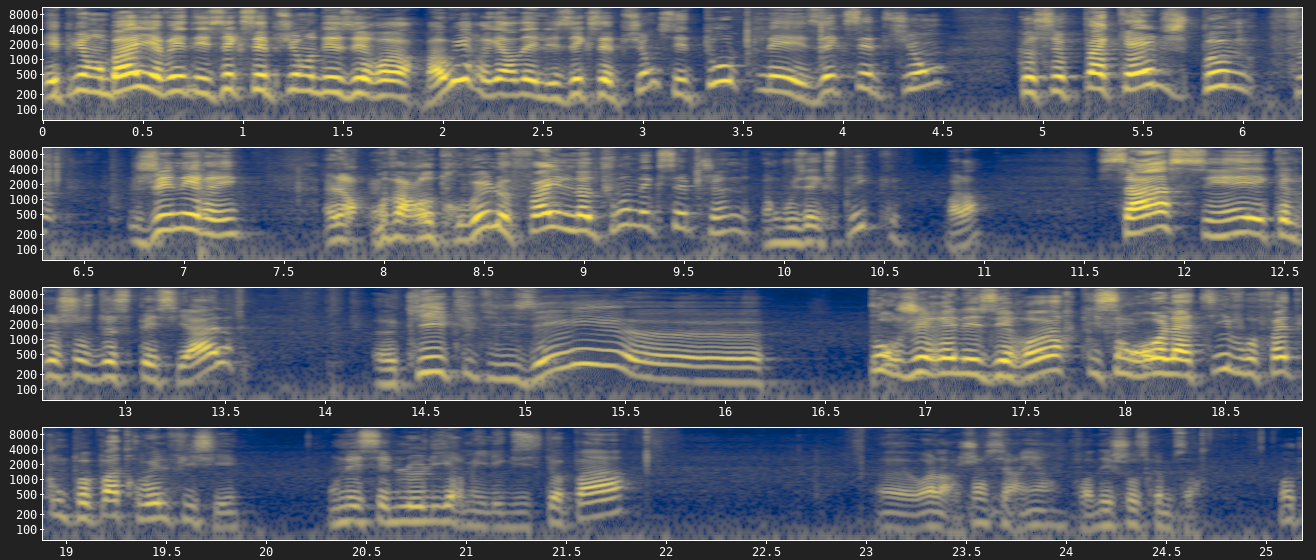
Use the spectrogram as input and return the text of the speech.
Et puis en bas, il y avait des exceptions et des erreurs. Bah oui, regardez, les exceptions, c'est toutes les exceptions que ce package peut générer. Alors, on va retrouver le file not found exception. On vous explique, voilà. Ça, c'est quelque chose de spécial euh, qui est utilisé euh, pour gérer les erreurs qui sont relatives au fait qu'on ne peut pas trouver le fichier. On essaie de le lire, mais il n'existe pas. Euh, voilà, j'en sais rien. Enfin, des choses comme ça. Ok?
